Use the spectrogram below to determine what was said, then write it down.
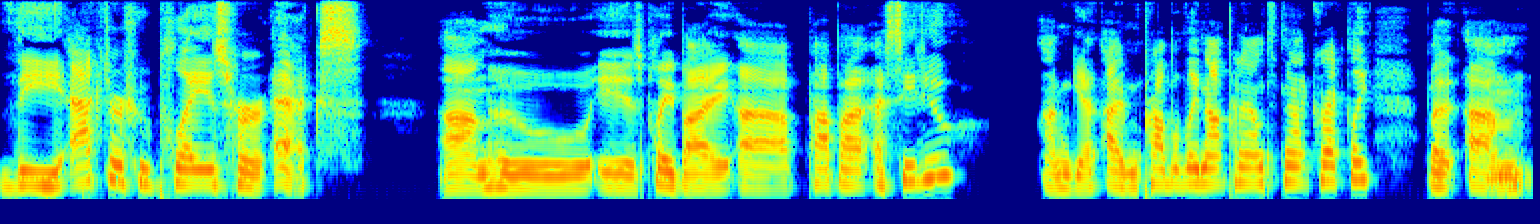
the actor who plays her ex, um, who is played by uh, Paapa Essiedu, I'm get I'm probably not pronouncing that correctly, but um, Mm.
